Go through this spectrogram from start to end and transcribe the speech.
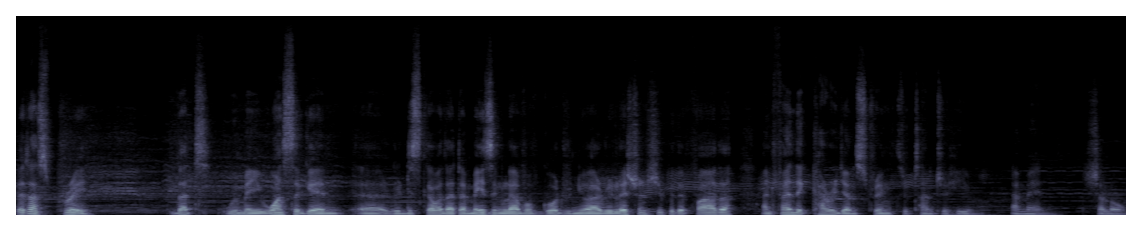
Let us pray that we may once again uh, rediscover that amazing love of God, renew our relationship with the Father, and find the courage and strength to turn to Him. Amen. Shalom.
